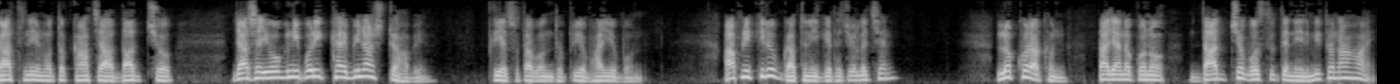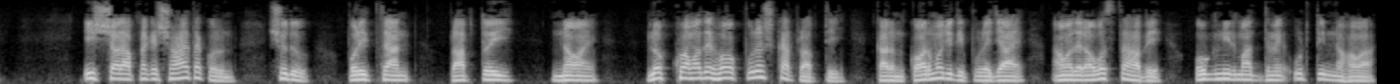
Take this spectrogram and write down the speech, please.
গাঁথনির মতো কাঁচা দাহ্য, যা সেই অগ্নি পরীক্ষায় বিনষ্ট হবে। প্রিয় শ্রোতা বন্ধু প্রিয় ভাই বোন আপনি কিরূপ গাঁথনি গেঁথে চলেছেন? লক্ষ্য রাখুন, তা যেন কোনো দাহ্য বস্তুতে নির্মিত না হয়। ঈশ্বর আপনাকে সহায়তা করুন, শুধু পরিত্রাণ প্রাপ্তই নয়, লক্ষ্য আমাদের হোক পুরস্কার প্রাপ্তি, কারণ কর্ম যদি পুড়ে যায়, আমাদের অবস্থা হবে অগ্নির মাধ্যমে উত্তীর্ণ হওয়া,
